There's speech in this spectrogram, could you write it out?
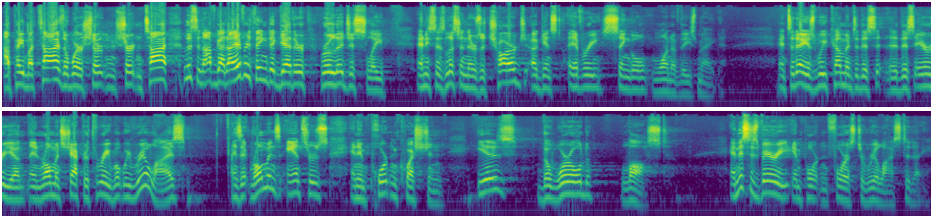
I pay my tithes, I wear a certain shirt and tie. Listen, I've got everything together religiously. And he says, Listen, there's a charge against every single one of these made. And today, as we come into this, uh, this area in Romans chapter 3, what we realize is that Romans answers an important question Is the world lost? And this is very important for us to realize today.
